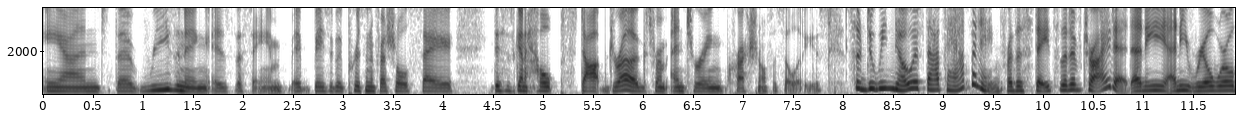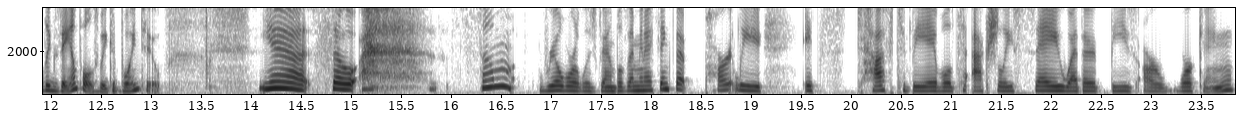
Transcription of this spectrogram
and the reasoning is the same. It, basically, prison officials say this is going to help stop drugs from entering correctional facilities. So, do we know if that's happening for the states that have tried it? Any any real world examples we could point to? Yeah. So, some real world examples. I mean, I think that partly it's tough to be able to actually say whether these are working,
